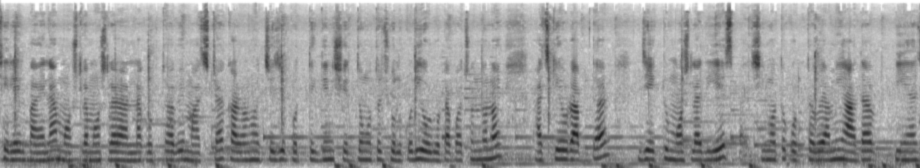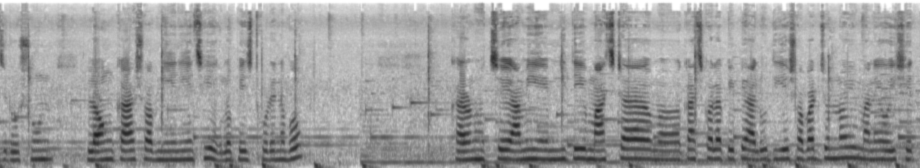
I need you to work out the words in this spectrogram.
ছেলের বায়না, মশলা মশলা রান্না করতে হবে মাছটা, কারণ হচ্ছে যে প্রত্যেক দিন সেদ্ধ মতো ঝোল করি, ওর ওটা পছন্দ নয়। আজকে ওর আবদার যে একটু মশলা দিয়ে স্পাইসি মতো করতে হবে। আমি আদা, পেঁয়াজ, রসুন, লঙ্কা সব নিয়ে নিয়েছি, এগুলো পেস্ট করে নেব। কারণ হচ্ছে আমি এমনিতে মাছটা কাঁচকলা, পেঁপে, আলু দিয়ে সবার জন্যই মানে ওই সেদ্ধ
